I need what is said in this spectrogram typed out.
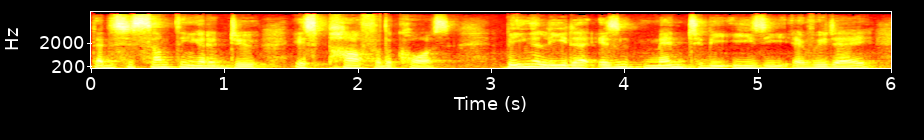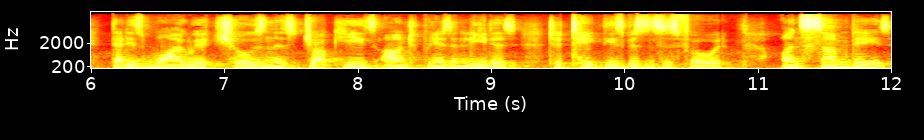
that this is something you got to do is par for the course. Being a leader isn't meant to be easy every day. That is why we're chosen as jockeys, entrepreneurs, and leaders to take these businesses forward. On some days,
